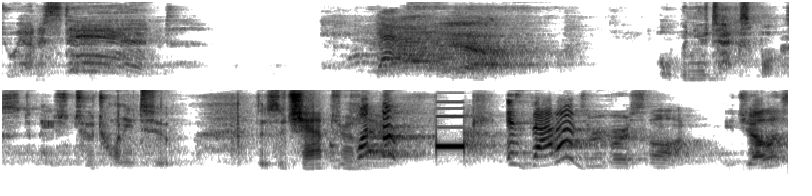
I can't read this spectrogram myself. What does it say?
Do we understand? Yes. Open your textbooks to page 222. There's a chapter in What there. the f- is that a It's a reverse thong. You jealous?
